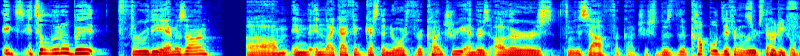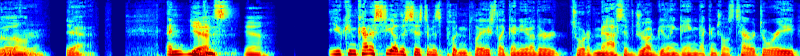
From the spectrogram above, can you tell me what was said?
It's it's a little bit through the Amazon, um, in in like I think guess the north of the country, and there's others through the south of the country. So there's a couple different routes that people go on. through. Yeah, and you yeah. can yeah. You can kind of see how the system is put in place, like any other sort of massive drug dealing gang that controls territory.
